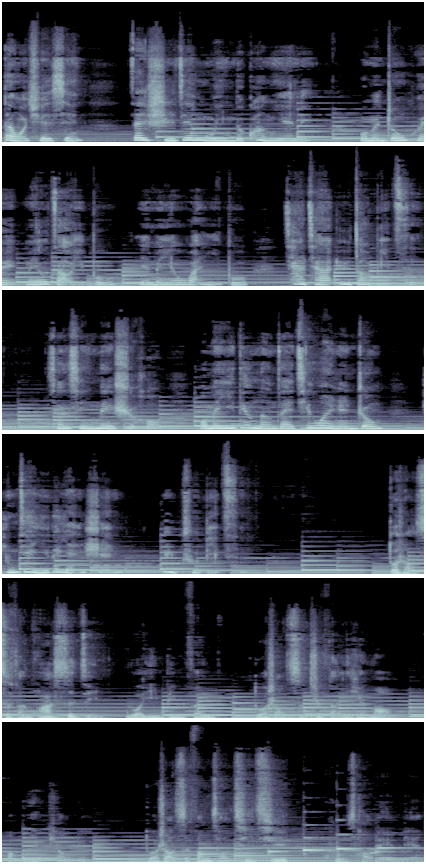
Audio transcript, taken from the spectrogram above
但我确信，在时间无垠的旷野里，我们终会没有早一步，也没有晚一步，恰恰遇到彼此。相信那时候，我们一定能在千万人中，凭借一个眼神，认出彼此。多少次繁花似锦，落英缤纷；多少次枝繁叶茂，黄叶飘零；多少次芳草萋萋，枯草连连。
